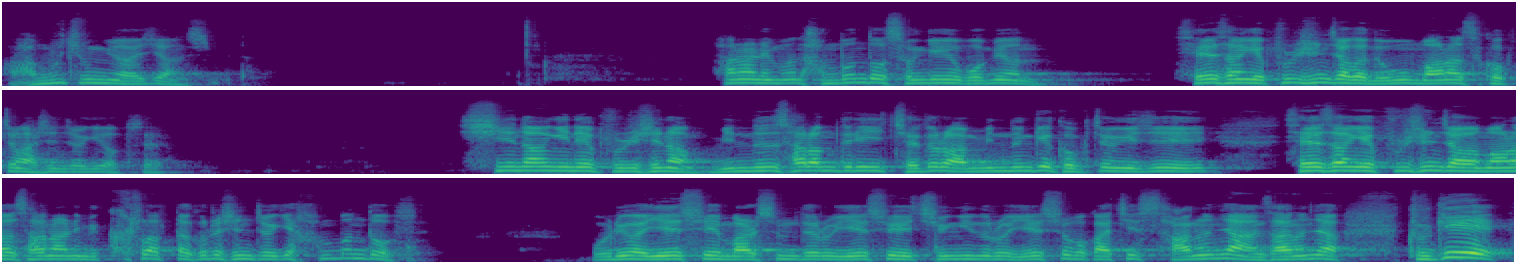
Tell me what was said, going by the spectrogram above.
아무 중요하지 않습니다. 하나님은 한 번도 성경에 보면 세상에 불신자가 너무 많아서 걱정하신 적이 없어요. 신앙인의 불신앙, 믿는 사람들이 제대로 안 믿는 게 걱정이지 세상에 불신자가 많아서 하나님이 큰일 났다 그러신 적이 한 번도 없어요. 우리가 예수의 말씀대로 예수의 증인으로 예수와 같이 사느냐 안 사느냐 그게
